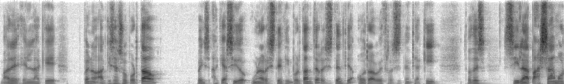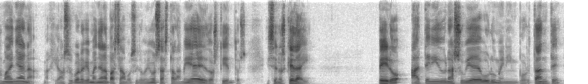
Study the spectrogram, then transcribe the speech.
¿vale? En la que, bueno, aquí se ha soportado, ¿Veis? Aquí ha sido una resistencia importante, resistencia, otra vez resistencia aquí. Entonces, si la pasamos mañana, imaginamos suponer que mañana pasamos y lo venimos hasta la media de 200 y se nos queda ahí, pero ha tenido una subida de volumen importante,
